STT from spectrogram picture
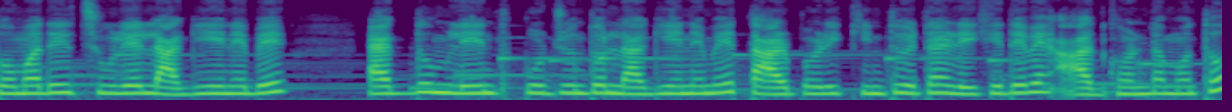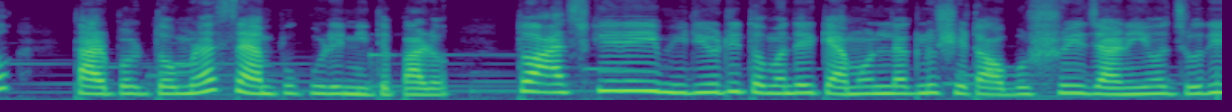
তোমাদের চুলে লাগিয়ে নেবে, একদম লেন্থ পর্যন্ত লাগিয়ে নেবে, তারপরে কিন্তু এটা রেখে দেবে আধ ঘণ্টা মতো। তারপর তোমরা শ্যাম্পু করে নিতে পারো। তো আজকের এই ভিডিওটি তোমাদের কেমন লাগল সেটা অবশ্যই জানিও। যদি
